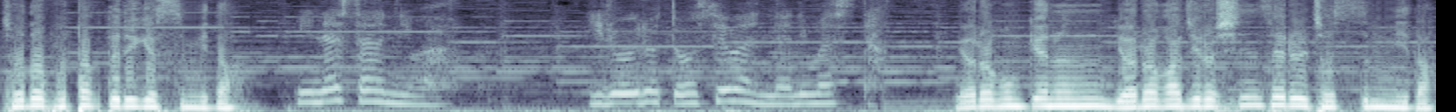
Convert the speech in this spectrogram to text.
저도 부탁드리겠습니다. 여러분께는 여러 가지로 신세를 졌습니다.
